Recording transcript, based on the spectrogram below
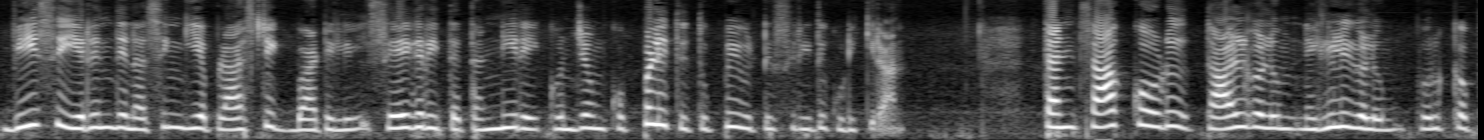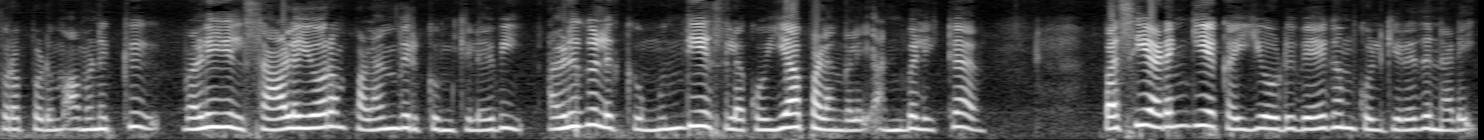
வீசி எரிந்து நசுங்கிய பிளாஸ்டிக் பாட்டிலில் சேகரித்த தண்ணீரை கொஞ்சம் கொப்பளித்து துப்பிவிட்டு சிறிது குடிக்கிறான். தன் சாக்கோடு தாள்களும் நெகிழிகளும் பொறுக்க புறப்படும் அவனுக்கு வழியில் சாலையோரம் பழம் விற்கும் கிழவி அழுகலுக்கு முந்திய சில கொய்யா பழங்களை அன்பளிக்க பசி அடங்கிய கையோடு வேகம் கொள்கிறது நடை.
